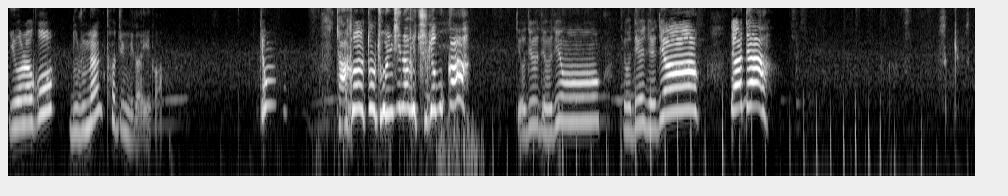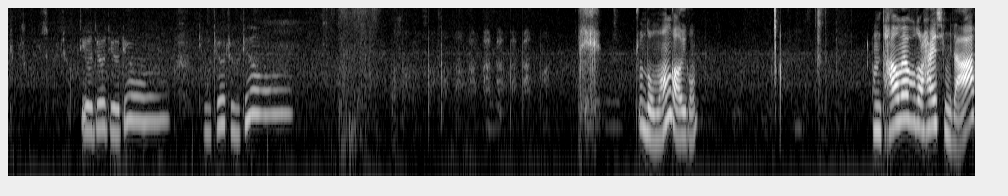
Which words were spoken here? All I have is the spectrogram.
이걸 하고 누르면 터집니다. 얘가. 뿅. 자, 그럼 또 존신하게 죽여볼까? 띠어디어 띠어디어 띠어디어 띠어디어 띠어디어 스킵 스킵 스킵 스킵 띠어디어 띠어디어 띠어디어 띠어디어 좀 너무한가 이건? 그럼 다음 해보도록 하겠습니다.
